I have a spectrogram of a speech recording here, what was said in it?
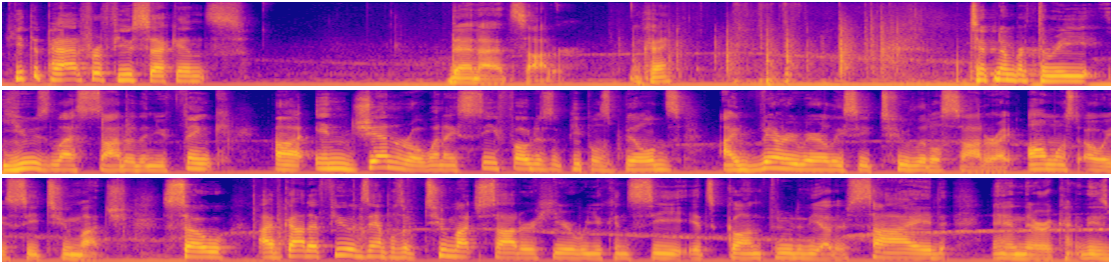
heat the pad for a few seconds, then add solder. Okay? Tip number three, use less solder than you think. Uh, in general, when I see photos of people's builds, I very rarely see too little solder. I almost always see too much. So I've got a few examples of too much solder here where you can see it's gone through to the other side and there are kind of these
